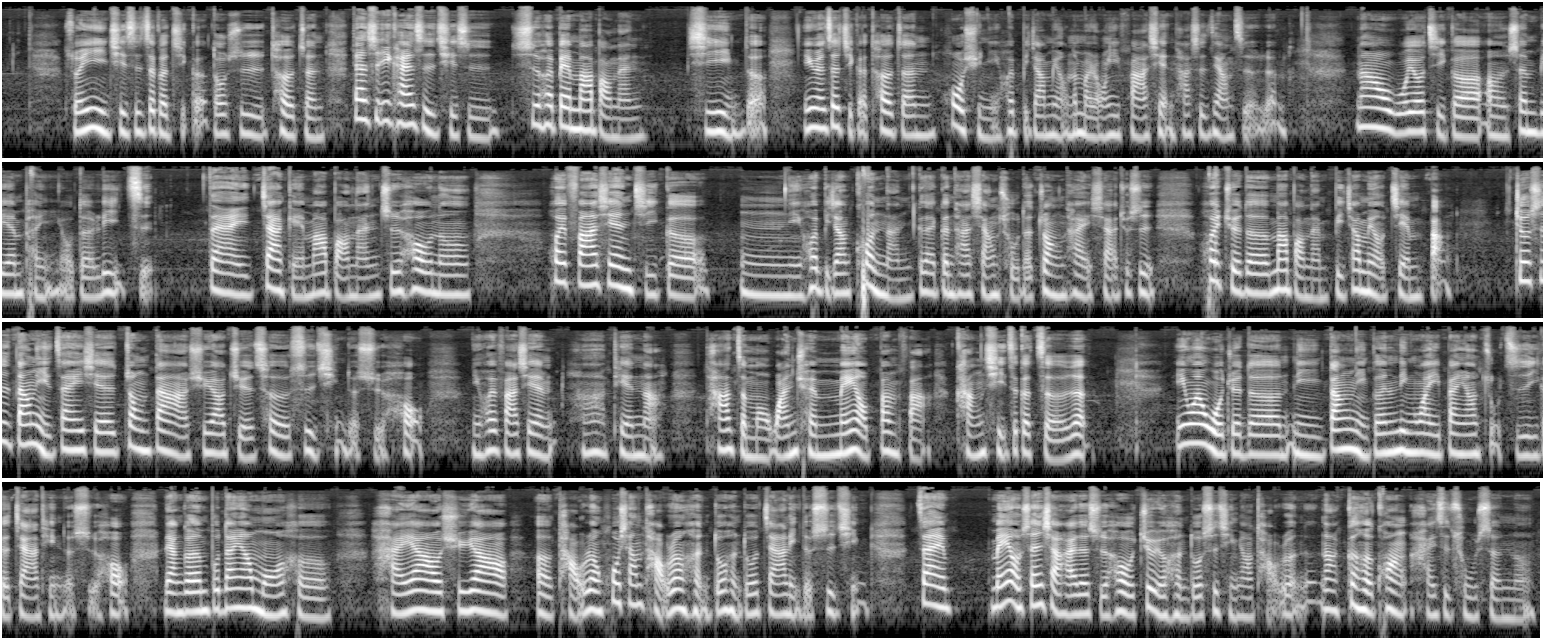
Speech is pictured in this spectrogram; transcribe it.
所以其实这个几个都是特征，但是一开始其实是会被妈宝男吸引的，因为这几个特征，或许你会比较没有那么容易发现他是这样子的人。那我有几个嗯身边朋友的例子，在嫁给妈宝男之后呢，会发现几个嗯你会比较困难在跟他相处的状态下，就是会觉得妈宝男比较没有肩膀，就是当你在一些重大需要决策事情的时候，你会发现啊天哪，他怎么完全没有办法扛起这个责任？因为我觉得，你当你跟另外一半要组织一个家庭的时候，两个人不但要磨合，还要需要呃讨论，互相讨论很多很多家里的事情。在没有生小孩的时候，就有很多事情要讨论了。那更何况孩子出生呢？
